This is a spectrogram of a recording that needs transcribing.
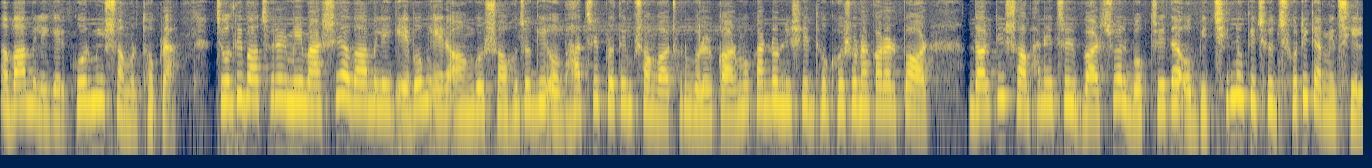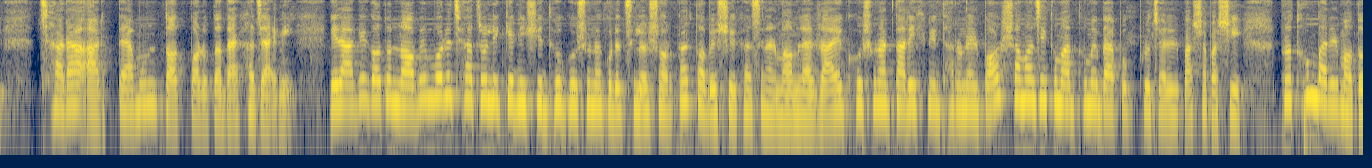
আওয়ামী লীগের কর্মী সমর্থকরা। চলতি বছরের মে মাসে আওয়ামী লীগ এবং এর অঙ্গ সহযোগী ও ভাতৃপ্রতিম সংগঠনগুলোর কর্মকাণ্ড নিষিদ্ধ ঘোষণা করার পর দলটির সভানেত্রীর ভার্চুয়াল বক্তৃতা ও বিচ্ছিন্ন কিছু ঝটিকা মিছিল ছাড়া আর তেমন তৎপরতা দেখা যায়নি। এর আগে গত নভেম্বরে ছাত্রলীগকে নিষিদ্ধ ঘোষণা করেছিল সরকার, তবে শেখ হাসিনার মামলার রায় ঘোষণার তারিখ নির্ধারণের পর সামাজিক মাধ্যমে ব্যাপক প্রচারের পাশাপাশি প্রথমবারের মতো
